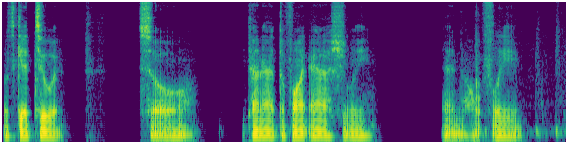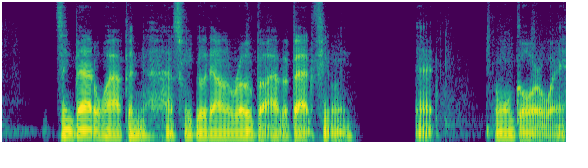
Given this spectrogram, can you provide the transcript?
let's get to it. So, you kind of have to find Ashley, and hopefully, nothing bad will happen as we go down the road, but I have a bad feeling that it won't go our way.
